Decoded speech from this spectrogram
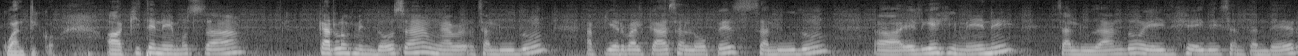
cuántico. Aquí tenemos a Carlos Mendoza, un saludo, a Pierre Balcaza López, saludo, a Elías Jiménez, saludando, a Heidi Santander,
